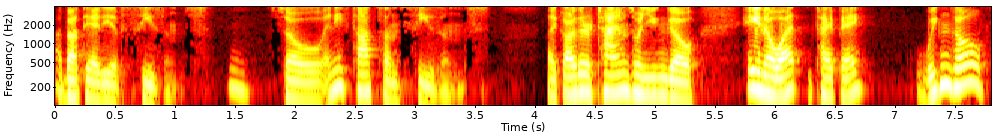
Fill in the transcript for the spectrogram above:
about the idea of seasons. So, any thoughts on seasons? Like, are there times when you can go, hey, you know what, type A, we can go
